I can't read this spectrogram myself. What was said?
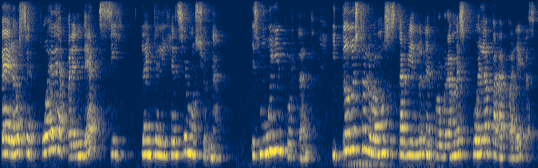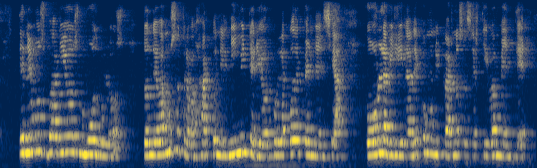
pero se puede aprender, sí, la inteligencia emocional es muy importante. Y todo esto lo vamos a estar viendo en el programa Escuela para Parejas. Tenemos varios módulos donde vamos a trabajar con el niño interior, con la codependencia, con la habilidad de comunicarnos asertivamente,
